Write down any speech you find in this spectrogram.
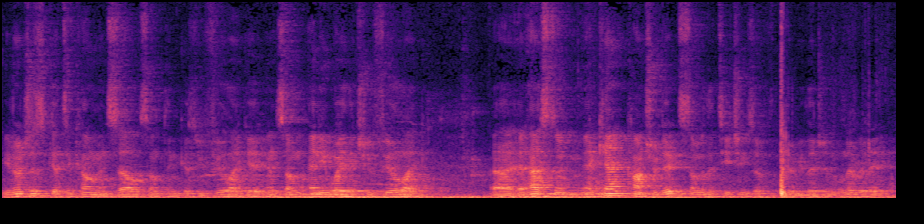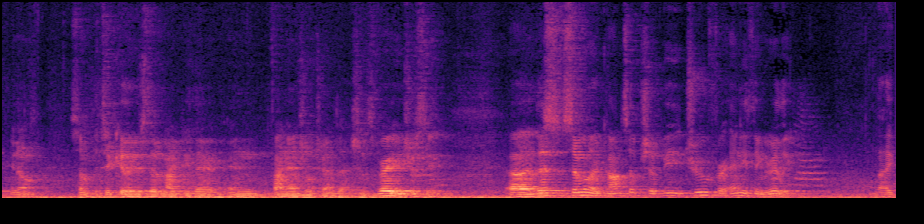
You don't just get to come and sell something because you feel like it in some any way that you feel like. Uh, it has to. It can't contradict some of the teachings of the religion, whenever they, you know, some particulars that might be there in financial transactions. Very interesting. Uh, this similar concept should be true for anything really. Like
